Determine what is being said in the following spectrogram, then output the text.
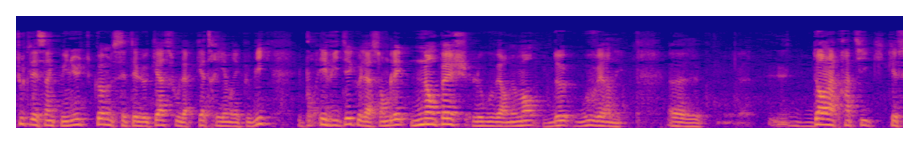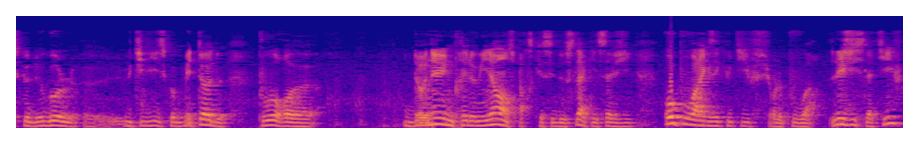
toutes les cinq minutes, comme c'était le cas sous la quatrième République, pour éviter que l'Assemblée n'empêche le gouvernement de gouverner. Euh, dans la pratique, qu'est-ce que De Gaulle euh, utilise comme méthode pour euh, donner une prédominance, parce que c'est de cela qu'il s'agit, au pouvoir exécutif sur le pouvoir législatif,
